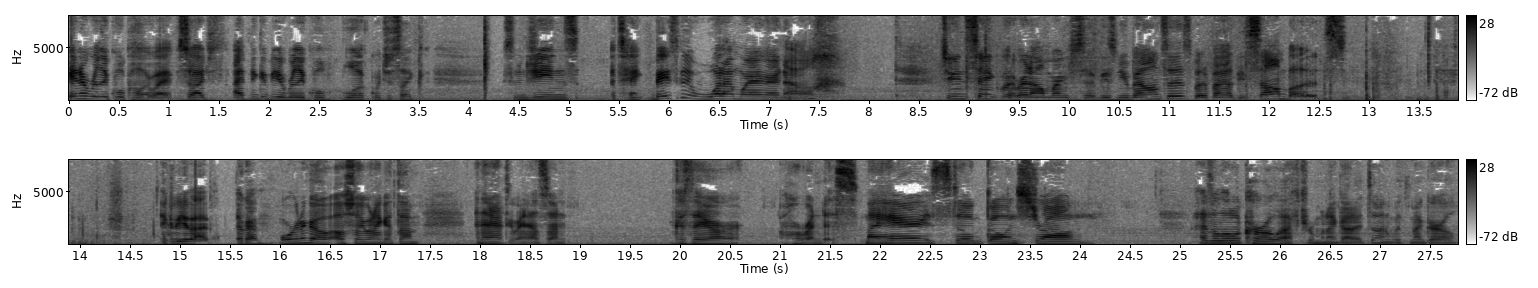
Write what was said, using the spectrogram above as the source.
in a really cool colorway. So I just, I think it'd be a really cool look, which is like some jeans, a tank, basically what I'm wearing right now. jeans tank, but right now I'm wearing just like these New Balances, but if I had these Sambas, it could be a vibe. Okay, we're gonna go. I'll show you when I get them. And then I have to get my nails done because they are horrendous. My hair is still going strong. Has a little curl left from when I got it done with my girl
